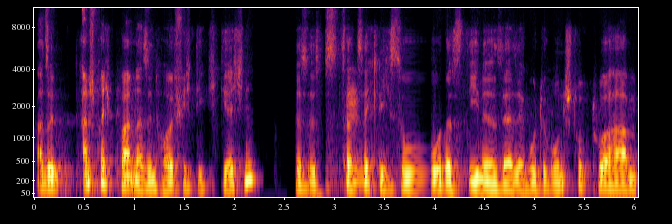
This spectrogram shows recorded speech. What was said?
Also Ansprechpartner sind häufig die Kirchen. Das ist mhm. tatsächlich so, dass die eine sehr, sehr gute Grundstruktur haben.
